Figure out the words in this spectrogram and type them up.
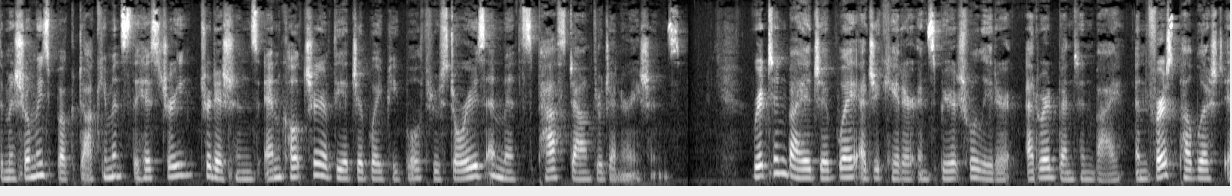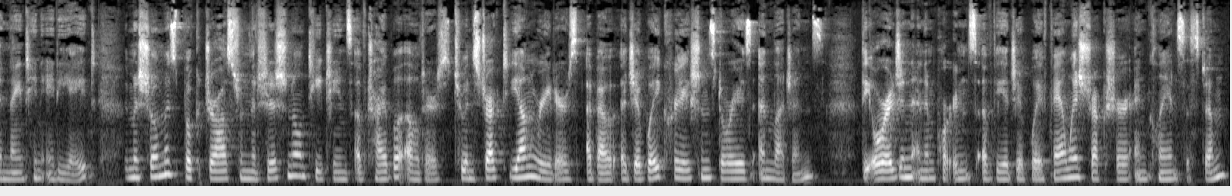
The Mishomis book documents the history, traditions, and culture of the Ojibwe people through stories and myths passed down through generations. Written by Ojibwe educator and spiritual leader Edward Benton-Banai and first published in 1988, the Mishomis book draws from the traditional teachings of tribal elders to instruct young readers about Ojibwe creation stories and legends, the origin and importance of the Ojibwe family structure and clan system,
